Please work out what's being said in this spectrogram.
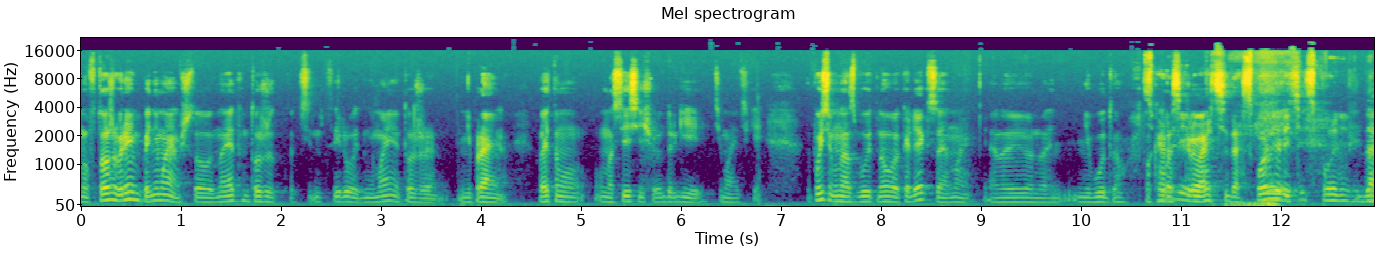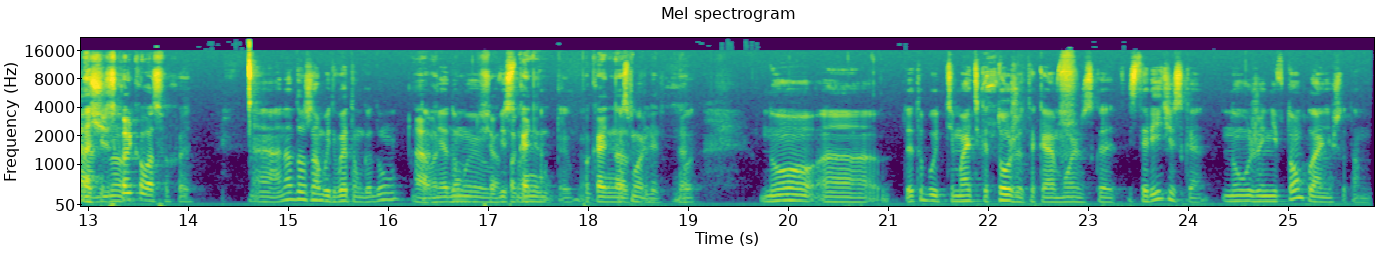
но в то же время понимаем, что на этом тоже акцентировать внимание тоже неправильно. Поэтому у нас есть еще другие тематики. Допустим, у нас будет новая коллекция, ну, я, наверное, не буду пока Спойлерить. раскрывать, да, спойлерить. Спойлерить. Да, а через но- сколько у вас выходит? А, Она должна быть в этом году. А, там, вот, я ну, думаю, всё, весной. пока не- там, как пока не надо посмотрим. спойлерить, да. Вот. Но а, это будет тематика тоже такая, можно сказать, историческая, но уже не в том плане, что там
